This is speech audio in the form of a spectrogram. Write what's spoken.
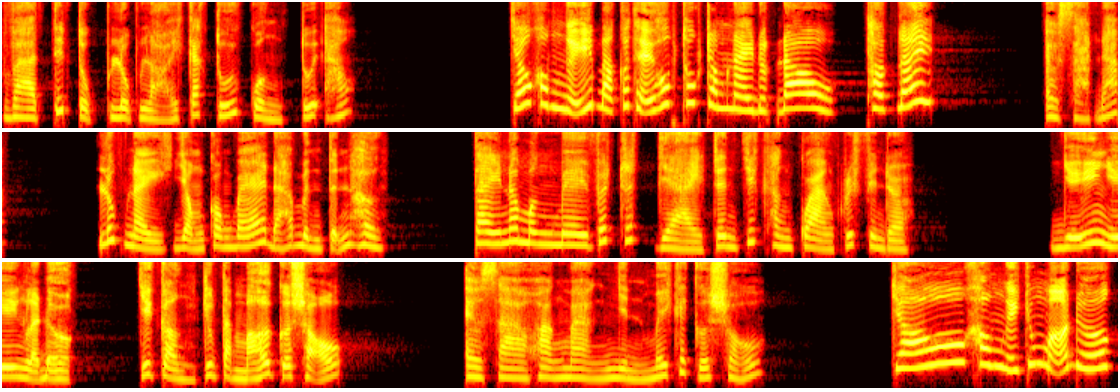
Và tiếp tục lục lọi các túi quần, túi áo. Cháu không nghĩ bà có thể hút thuốc trong này được đâu, thật đấy. Elsa đáp. Lúc này giọng con bé đã bình tĩnh hơn. Tay nó mân mê vết rách dài trên chiếc khăn quàng Gryffindor. Dĩ nhiên là được, chỉ cần chúng ta mở cửa sổ Elsa hoang mang nhìn mấy cái cửa sổ. Cháu không nghĩ chúng mở được.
